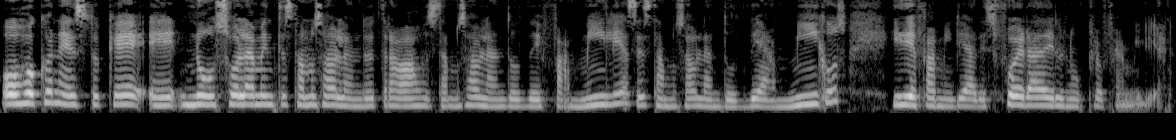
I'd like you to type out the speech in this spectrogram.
ojo con esto que no solamente estamos hablando de trabajo, estamos hablando de familias, estamos hablando de amigos y de familiares fuera del núcleo familiar.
